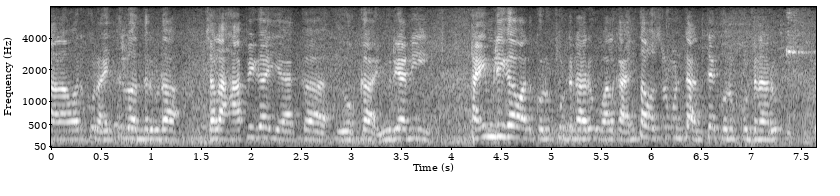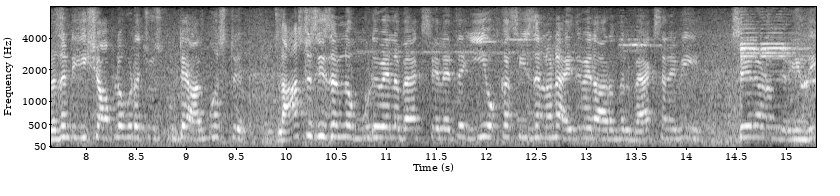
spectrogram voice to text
చాలా వరకు రైతులు అందరూ కూడా చాలా హ్యాపీగా ఈ యొక్క ఈ యొక్క యూరియాని టైమ్లీగా వాళ్ళు కొనుక్కుంటున్నారు. వాళ్ళకి ఎంత అవసరం ఉంటే అంతే కొనుక్కుంటున్నారు. ప్రజెంట్ ఈ షాప్లో కూడా చూసుకుంటే ఆల్మోస్ట్ లాస్ట్ సీజన్లో మూడు వేల బ్యాగ్స్ సేల్ అయితే ఈ ఒక్క సీజన్లోనే ఐదు వేల ఆరు వందల బ్యాగ్స్ అనేవి సేల్ అవడం జరిగింది.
